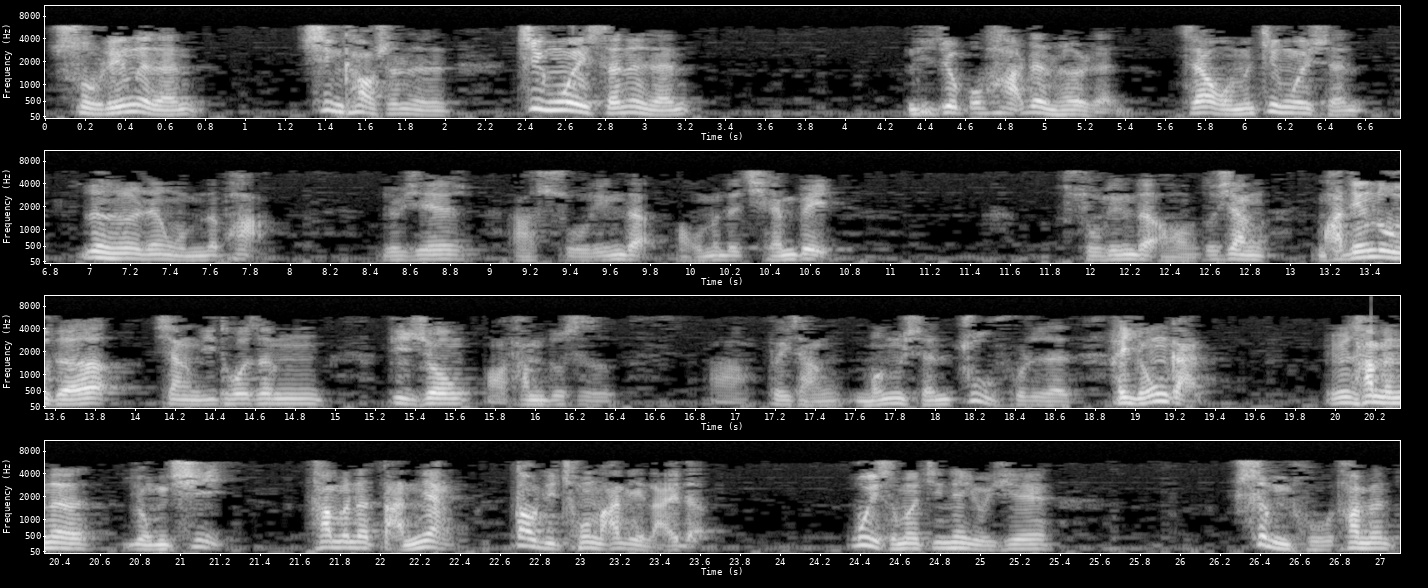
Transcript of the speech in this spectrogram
属灵的人、信靠神的人、敬畏神的人，你就不怕任何人。只要我们敬畏神，任何人我们都怕。有些啊属灵的啊，我们的前辈属灵的哦，都像马丁路德、像尼托生弟兄啊，他们都是啊非常蒙神祝福的人，很勇敢，因为他们的勇气、他们的胆量。到底从哪里来的？为什么今天有些圣徒他们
